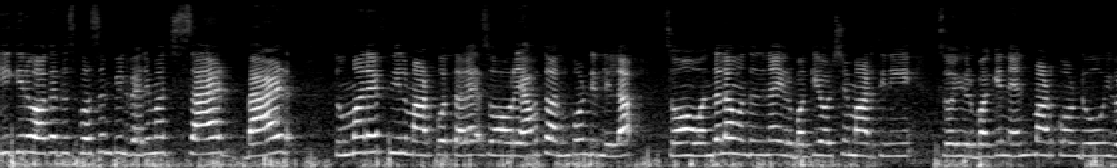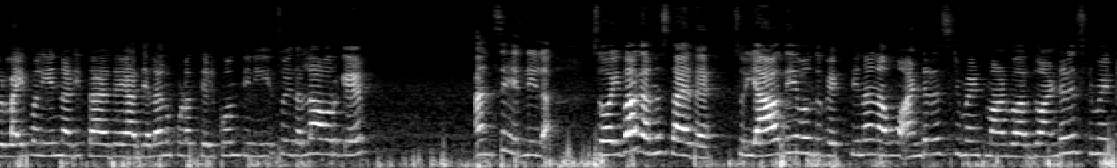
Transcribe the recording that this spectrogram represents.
ಹೀಗಿರುವಾಗ this person feel very much sad bad ತುಂಬಾನೇ ಫೀಲ್ ಮಾಡ್ಕೋತಾರೆ. ಸೊ ಅವ್ರು ಯಾವತ್ತೂ ಅನ್ಕೊಂಡಿರ್ಲಿಲ್ಲ. ಸೊ ಒಂದಲ್ಲ ಒಂದು ದಿನ ಇವ್ರ ಬಗ್ಗೆ ಯೋಚನೆ ಮಾಡ್ತೀನಿ. ಸೊ ಇವ್ರ ಬಗ್ಗೆ ನೆನ್ಪು ಮಾಡ್ಕೊಂಡು, ಇವ್ರ ಲೈಫಲ್ಲಿ ಏನ್ ನಡೀತಾ ಇದೆ ಅದೆಲ್ಲಾನು ಕೂಡ ತಿಳ್ಕೊಂತೀನಿ. ಸೊ ಇದೆಲ್ಲ ಅವ್ರಿಗೆ ಅನ್ಸೇ ಇರ್ಲಿಲ್ಲ. ಸೊ ಇವಾಗ ಅನಿಸ್ತಾ ಇದೆ. ಸೊ ಯಾವುದೇ ಒಂದು ವ್ಯಕ್ತಿನ ನಾವು ಅಂಡರ್ ಎಸ್ಟಿಮೇಟ್ ಮಾಡಬಾರ್ದು. ಅಂಡರ್ ಎಸ್ಟಿಮೇಟ್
